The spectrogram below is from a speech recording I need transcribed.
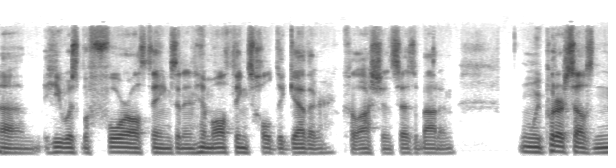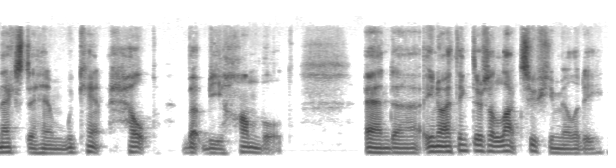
Um, he was before all things, and in him all things hold together, Colossians says about him. When we put ourselves next to him, we can't help but be humbled. And uh, you know, I think there's a lot to humility.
